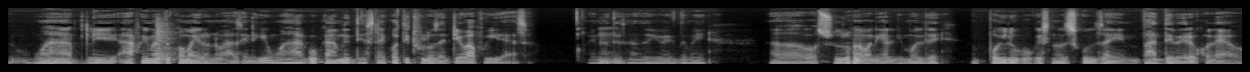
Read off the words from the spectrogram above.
उहाँहरूले आफै मात्र कमाइरहनु भएको छैन कि? उहाँहरूको कामले देशलाई कति ठुलो चाहिँ टेवा पुगिरहेछ। होइन? त्यस कारण चाहिँ यो एकदमै सुरुमा भनिहाल्ने मैले चाहिँ पहिलो भोकेसनल स्कुल चाहिँ बाध्य भएर खोले हो।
